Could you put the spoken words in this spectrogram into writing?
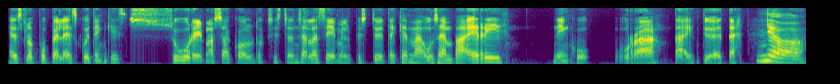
ja jos loppupeleissä kuitenkin suurin osa koulutuksista on sellaisia, millä pystyy tekemään useampaa eri niin kuin, uraa tai työtä. Joo,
